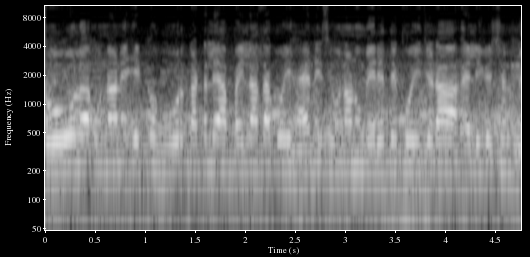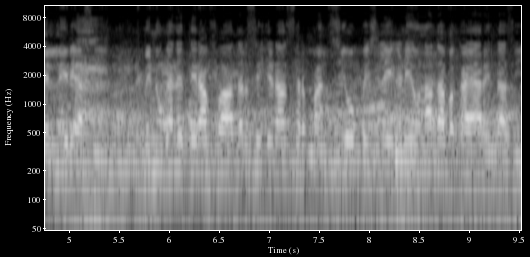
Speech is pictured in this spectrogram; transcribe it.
ਰੋਲ ਉਹਨਾਂ ਨੇ ਇੱਕ ਹੋਰ ਕੱਢ ਲਿਆ। ਪਹਿਲਾਂ ਤਾਂ ਕੋਈ ਹੈ ਨਹੀਂ ਸੀ। ਉਹਨਾਂ ਨੂੰ ਮੇਰੇ ਤੇ ਕੋਈ ਜਿਹੜਾ ਐਲੀਗੇਸ਼ਨ ਮਿਲ ਨਹੀਂ ਰਿਹਾ ਸੀ। ਮੈਨੂੰ ਕਹਿੰਦੇ ਤੇਰਾ ਫਾਦਰ ਸੀ ਜਿਹੜਾ ਸਰਪੰਚ ਸੀ, ਉਹ ਪਿਛਲੇ ਜਿਹੜੇ ਉਹਨਾਂ ਦਾ ਬਕਾਇਆ ਰਹਿੰਦਾ ਸੀ।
